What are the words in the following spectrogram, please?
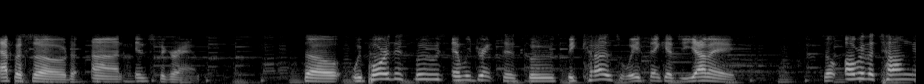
episode on Instagram. So we pour this booze and we drink this booze because we think it's yummy. So over the tongue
